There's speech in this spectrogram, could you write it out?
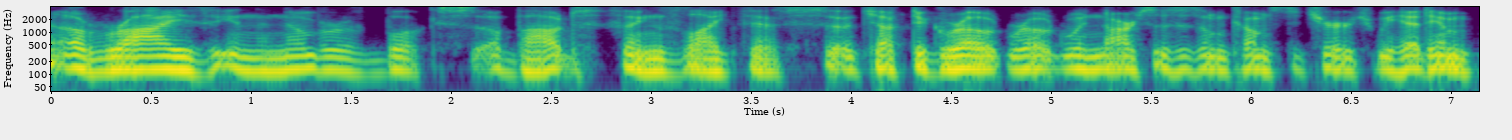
a rise in the number of books about things like this. Uh, Chuck DeGroat wrote When Narcissism Comes to Church. We had him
